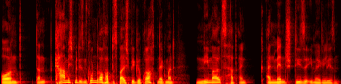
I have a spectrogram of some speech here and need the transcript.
Und dann kam ich mit diesem Kunden drauf, habe das Beispiel gebracht und er gemeint, niemals hat ein, ein Mensch diese E-Mail gelesen.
